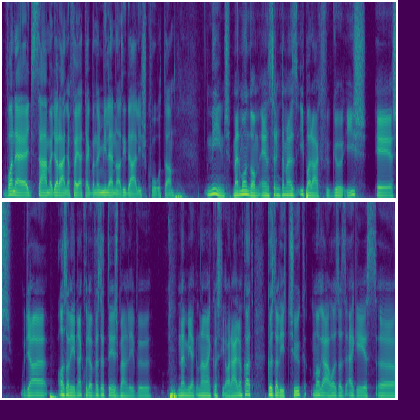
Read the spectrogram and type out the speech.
van-e egy szám, egy arány a fejetekben, hogy mi lenne az ideális kvóta? Nincs, mert mondom, én szerintem ez iparág függő is, és ugye az a lényeg, hogy a vezetésben lévő nemek, nemek közti arányokat közelítsük magához az egész ö,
